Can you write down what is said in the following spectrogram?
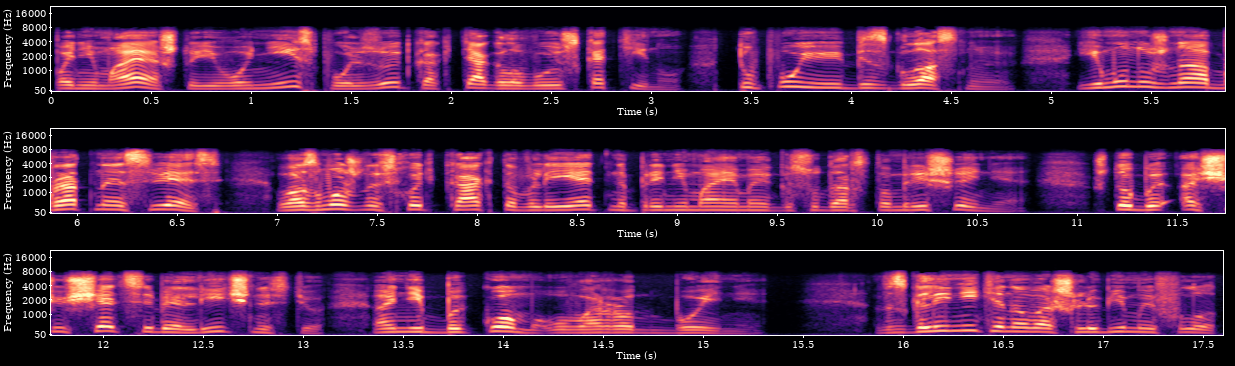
понимая, что его не используют как тягловую скотину, тупую и безгласную. Ему нужна обратная связь, возможность хоть как-то влиять на принимаемые государством решения, чтобы ощущать себя личностью, а не быком у ворот бойни. Взгляните на ваш любимый флот.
